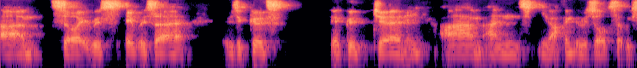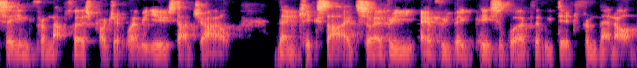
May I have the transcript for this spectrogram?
Um, so it was it was a it was a good a good journey, um, and you know, I think the results that we've seen from that first project where we used agile then kickstarted. So every every big piece of work that we did from then on,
